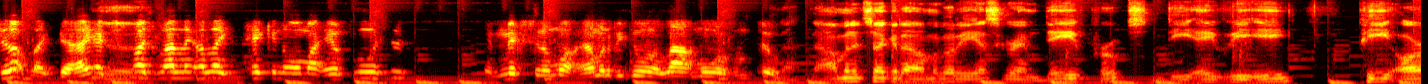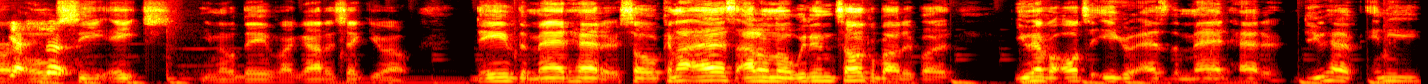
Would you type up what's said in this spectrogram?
it up like that. I, I, just, Yeah. I, I, like, I like taking all my influences and mixing them up. And I'm gonna be doing a lot more of them too. Now, now I'm gonna check it out. I'm gonna go to your Instagram, Dave Proch, D A V E P R O. C H. You know, Dave, I gotta check you out. Dave the Mad Hatter. So can I ask? I don't know. We didn't talk about it, but you have an alter ego as the Mad Hatter. Do you have any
